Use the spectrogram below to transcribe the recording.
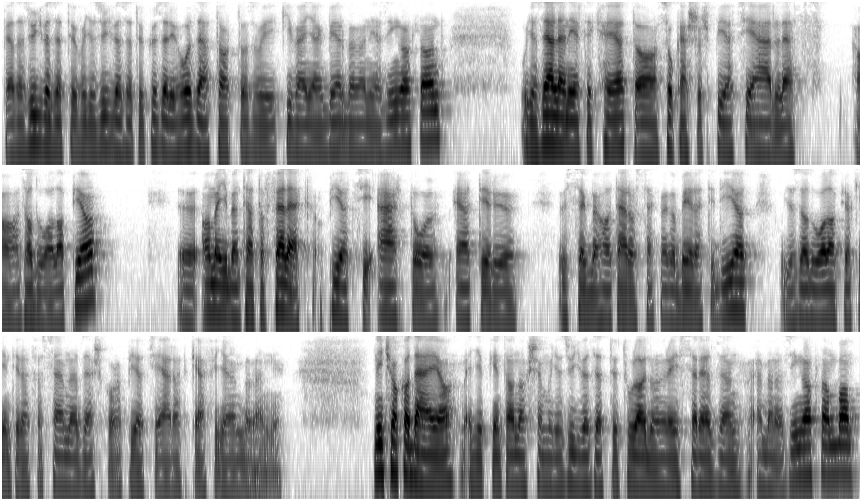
például az ügyvezető vagy az ügyvezető közeli hozzátartozói kívánják bérbevenni az ingatlant, ugye az ellenérték helyett a szokásos piaci ár lesz az adó alapja, amennyiben tehát a felek a piaci ártól eltérő összegben határozták meg a bérleti díjat, ugye az adó alapjaként, illetve a számlázáskor a piaci árat kell figyelembe venni. Nincs akadálya egyébként annak sem, hogy az ügyvezető tulajdonrészt szerezzen ebben az ingatlanban.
